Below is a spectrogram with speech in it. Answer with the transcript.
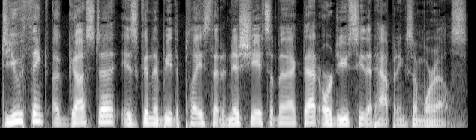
do you think Augusta is going to be the place that initiates something like that, or do you see that happening somewhere else?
